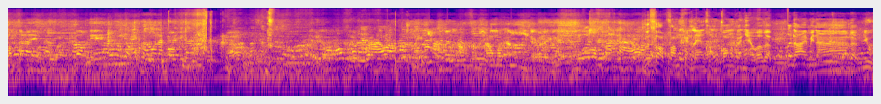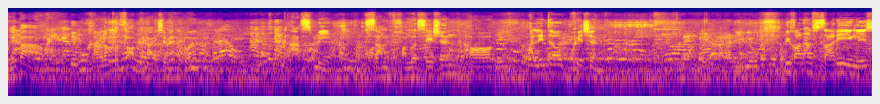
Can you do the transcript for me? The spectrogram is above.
ทำได้ตัวบอกนี้ให้เขาอะไรก็ได้คิดที่มันเอาเอามาบีบอะไรเงี้ยทดสอบความแข็งแรงของกล้องกันเนี่ยว่าแบบได้ไหมนะแบบอยู่หรือเปล่าไงเดี๋ยวผู้ขายเราต้องทดสอบกันหน่อยใช่ไหม Ask me some conversation or a little question รารีวิวก็คือ because I'm studying English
